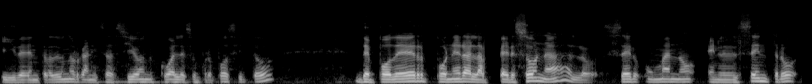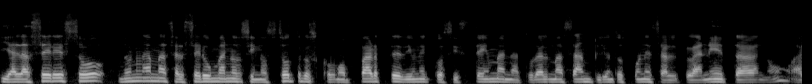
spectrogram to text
y dentro de una organización cuál es su propósito, de poder poner a la persona, al ser humano, en el centro y al hacer eso, no nada más al ser humano, sino nosotros como parte de un ecosistema natural más amplio, entonces pones al planeta, ¿no? a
